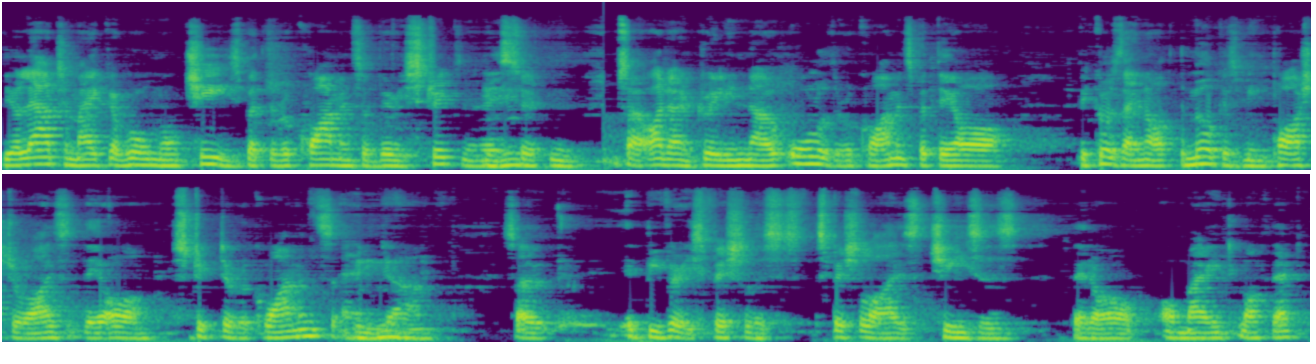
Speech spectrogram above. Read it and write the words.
You're allowed to make a raw milk cheese, but the requirements are very strict, and there's certain. So I don't really know all of the requirements, but there are because they're not. The milk has been pasteurized. There are stricter requirements, and um, so it'd be very specialist, specialized cheeses that are are made like that.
